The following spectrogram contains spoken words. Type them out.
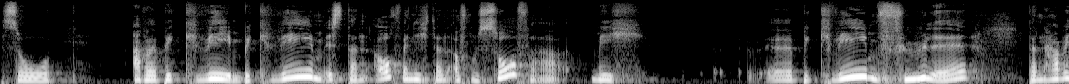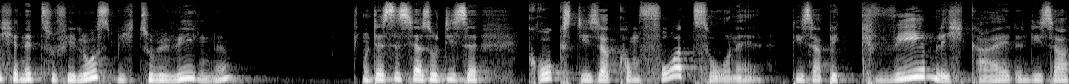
So. Aber bequem. Bequem ist dann auch, wenn ich dann auf dem Sofa mich äh, bequem fühle, dann habe ich ja nicht so viel Lust, mich zu bewegen. Ne? Und das ist ja so diese Krux dieser Komfortzone, dieser Bequemlichkeit, in dieser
